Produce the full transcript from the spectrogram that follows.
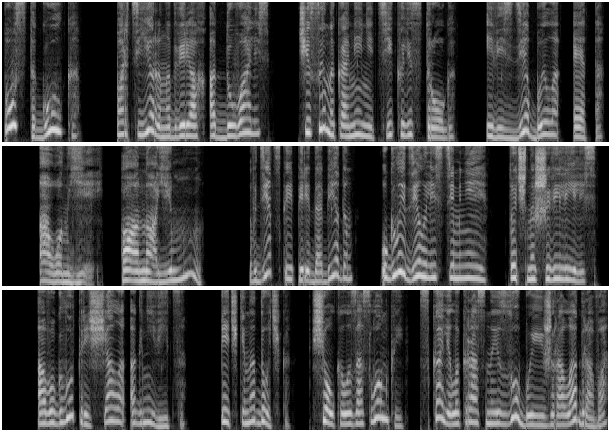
Пусто, гулко. Портьеры на дверях отдувались, часы на камине тикали строго. И везде было это. А он ей, а она ему. В детской перед обедом Углы делались темнее, точно шевелились. А в углу трещала огневица. Печкина дочка щелкала заслонкой, скалила красные зубы и жрала дрова.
